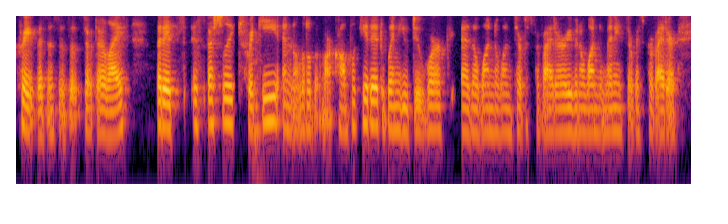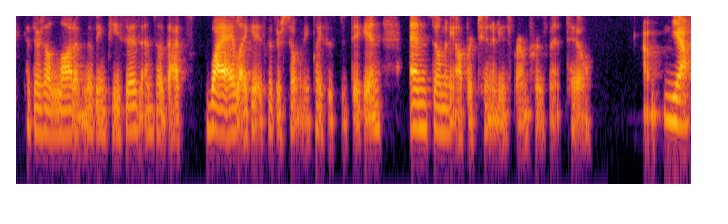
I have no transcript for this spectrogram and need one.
create businesses that serve their life. But it's especially tricky and a little bit more complicated when you do work as a one to one service provider or even a one to many service provider, because there's a lot of moving pieces. And so that's why I like it, is because there's so many places to dig in and so many opportunities for improvement too. Um, yeah,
